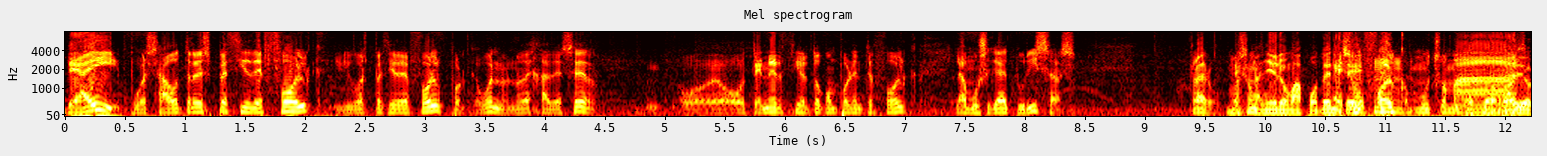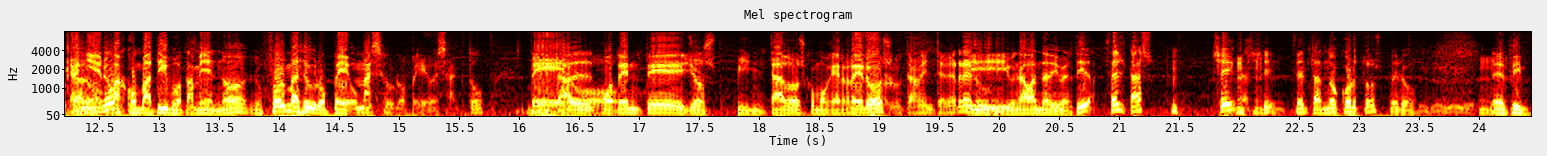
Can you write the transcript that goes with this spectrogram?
De ahí, pues a otra especie de folk, y digo especie de folk porque, bueno, no deja de ser o, o tener cierto componente folk la música de Turisas. Claro, más es un, cañero, más potente. es un folk mucho más rollo, claro, cañero, más combativo también, ¿no? Un folk más europeo. más europeo, exacto. Metal Pero potente, ellos pintados como guerreros absolutamente guerrero. y una banda divertida. Celtas. Sí, sí, celtas no cortos, pero en fin.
